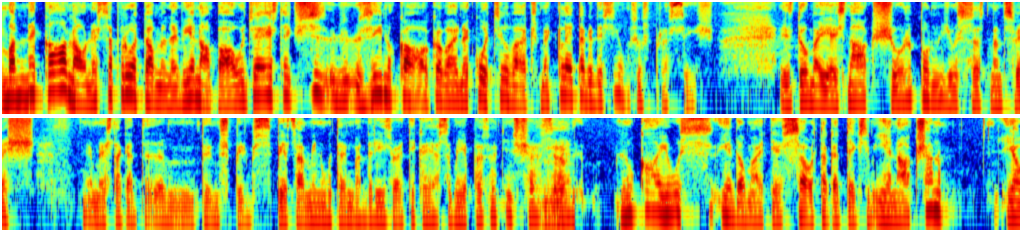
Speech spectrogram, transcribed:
man nekā nav nesaprotama nevienā paudzē. Es taču zinu, kā, ka vai neko cilvēks meklē. Tagad es jums uzprasīšu. Es domāju, ja es nāku šurp un jūs esat man svešs. Mēs tagad um, pirms, pirms piecām minūtēm gandrīz vai tikai esam iepazinušies. Nu, kā jūs iedomājaties savu tagad, teiksim, ienākšanu jau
